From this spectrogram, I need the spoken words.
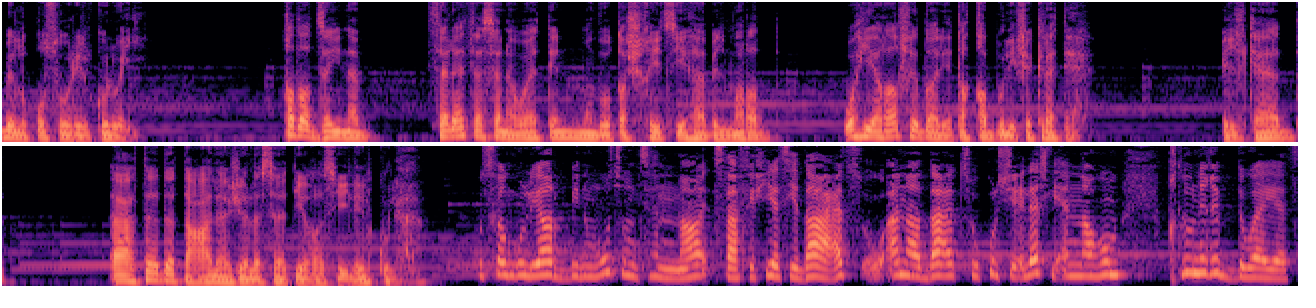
بالقصور الكلوي. قضت زينب ثلاث سنوات منذ تشخيصها بالمرض وهي رافضة لتقبل فكرته. بالكاد اعتادت على جلسات غسيل الكلى. كنت كنقول يا ربي نموت ونتهنى صافي حياتي ضاعت وأنا ضاعت وكل شيء علاش لأنهم قتلوني غير بالدوايات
